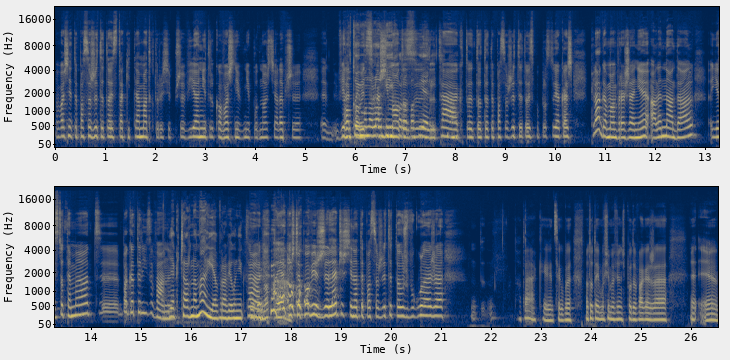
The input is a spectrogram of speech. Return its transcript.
No właśnie te pasożyty to jest taki temat, który się przewija nie tylko właśnie w niepłodności, ale przy e, wiele kobiet z Hashimoto. chorobach jelit, tak, to, to, te, te pasożyty to jest po prostu jakaś plaga, mam wrażenie, ale nadal jest to temat e, bagatelizowany. Jak czarna magia prawie u niektórych. tak, a jak jeszcze powiesz, że leczysz się na te pasożyty, to już w ogóle, że No tak, więc jakby no tutaj musimy wziąć pod uwagę, że e,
